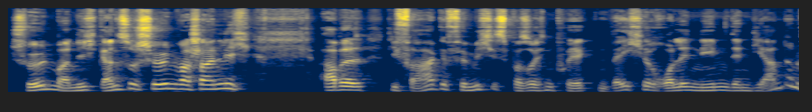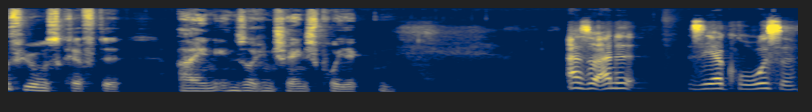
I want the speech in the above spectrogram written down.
schön, mal nicht ganz so schön wahrscheinlich. Aber die Frage für mich ist bei solchen Projekten, welche Rolle nehmen denn die anderen Führungskräfte ein in solchen Change-Projekten? Also eine sehr große.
